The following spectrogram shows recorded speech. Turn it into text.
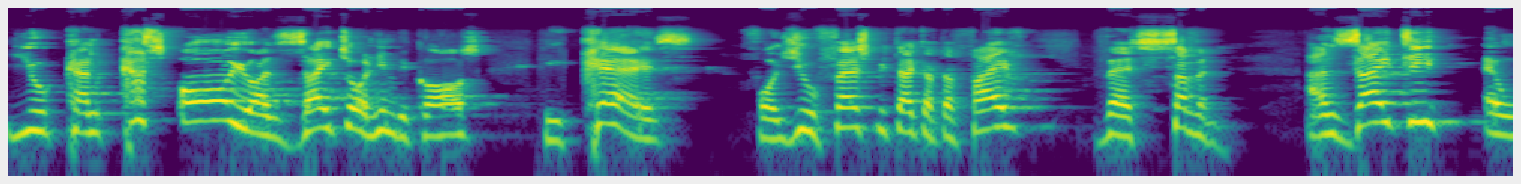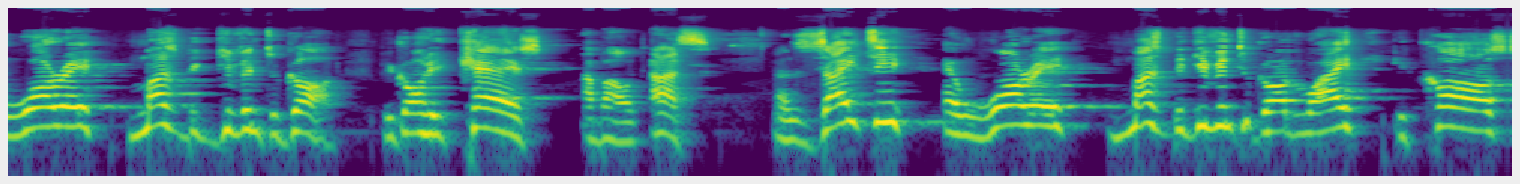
You can cast all your anxiety on Him because He cares for you. First Peter chapter 5, verse 7. Anxiety and worry must be given to God because He cares about us. Anxiety and worry must be given to God. Why? Because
